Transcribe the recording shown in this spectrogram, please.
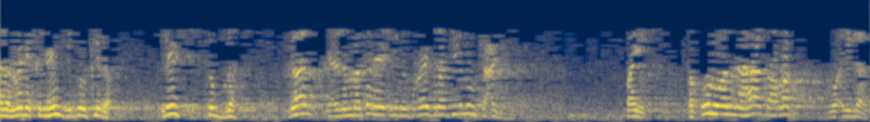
هذا ملك الهند يقول كذا ليش سبة؟ قال يعني لما قال يبغى دينهم تعجب طيب تقول أن هذا رب وإله.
